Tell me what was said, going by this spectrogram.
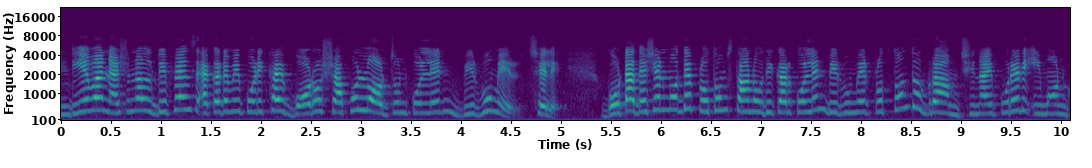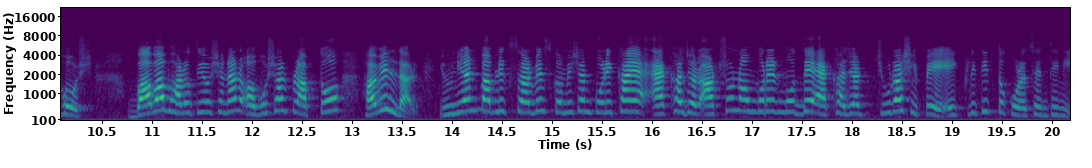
এনডিএ বা ন্যাশনাল ডিফেন্স একাডেমি পরীক্ষায় বড় সাফল্য অর্জন করলেন বীরভূমের ছেলে। গোটা দেশের মধ্যে প্রথম স্থান অধিকার করলেন বীরভূমের প্রত্যন্ত গ্রাম ঝিনাইপুরের ইমন ঘোষ। বাবা ভারতীয় সেনার অবসরপ্রাপ্ত হাবিলদার। ইউনিয়ন পাবলিক সার্ভিস কমিশন পরীক্ষায় এক হাজার আটশো নম্বরের মধ্যে এক হাজার চুরাশি পেয়ে এই কৃতিত্ব করেছেন তিনি।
